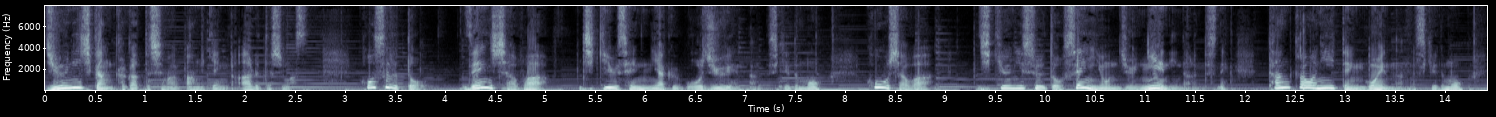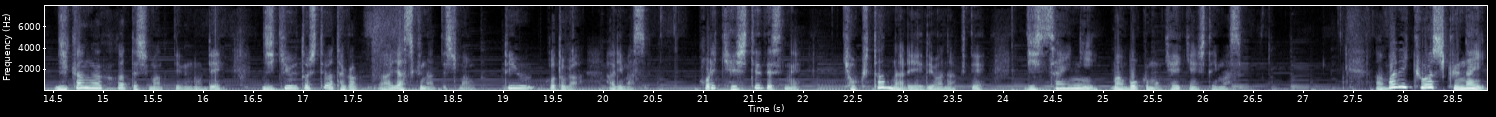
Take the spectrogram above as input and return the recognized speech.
12時間かかってしまう案件があるとします。こうすると、前者は時給1250円なんですけども、後者は時給にすると1042円になるんですね。単価は2.5円なんですけども、時間がかかってしまっているので、時給としては高く、安くなってしまうっていうことがあります。これ決してですね、極端な例ではなくて、実際に、まあ僕も経験しています。あまり詳しくない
